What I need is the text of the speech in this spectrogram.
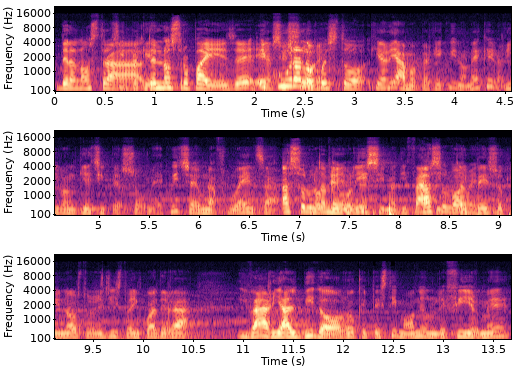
nostra, sì, del nostro paese e curano questo... Chiariamo perché qui non è che arrivano 10 persone, qui c'è un'affluenza notevolissima, difatti poi penso che il nostro registro inquadrerà i vari albi d'oro che testimoniano le firme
